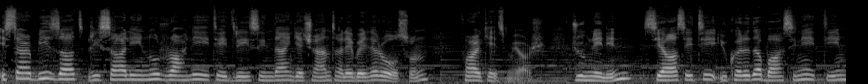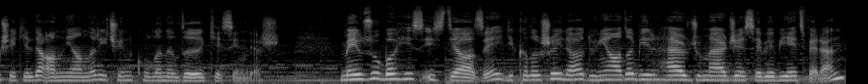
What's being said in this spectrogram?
ister bizzat Risale-i Nur Rahli tedrisinden geçen talebeler olsun fark etmiyor. Cümlenin siyaseti yukarıda bahsini ettiğim şekilde anlayanlar için kullanıldığı kesindir. Mevzu bahis istiaze yıkılışıyla dünyada bir hercümerce sebebiyet veren,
